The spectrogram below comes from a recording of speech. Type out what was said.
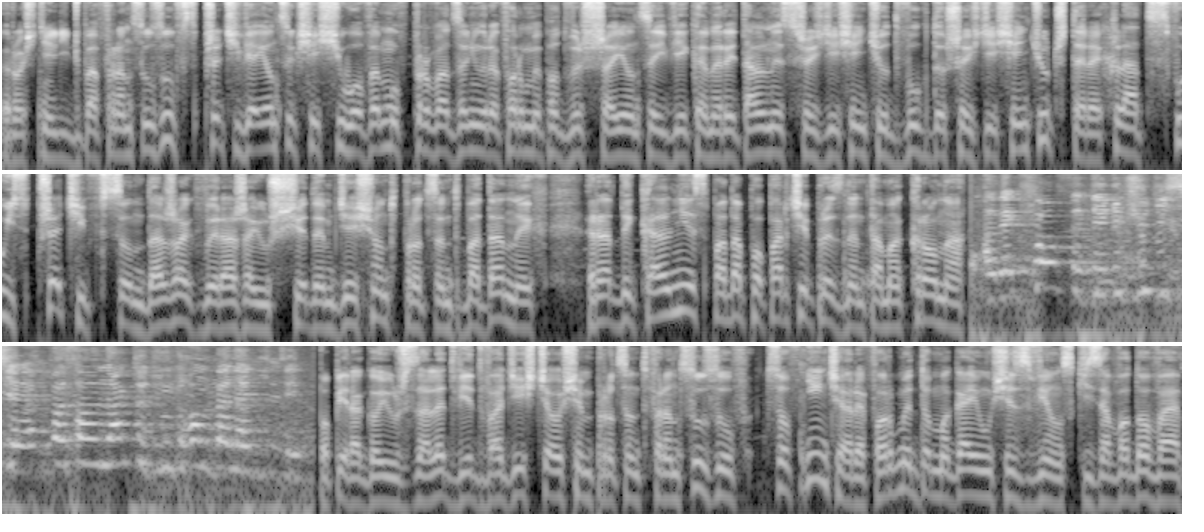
Rośnie liczba Francuzów sprzeciwiających się siłowemu wprowadzeniu reformy podwyższającej wiek emerytalny z 62 do 64 lat. Swój sprzeciw w sondażach wyraża już 70% badanych. Radykalnie spada poparcie prezydenta Macrona. Popiera go już zaledwie 28% Francuzów. Cofnięcia reformy domagają się związki zawodowe.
